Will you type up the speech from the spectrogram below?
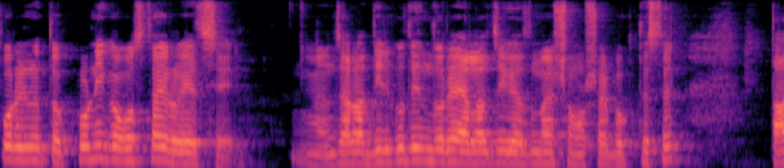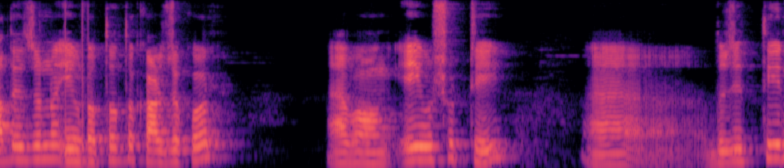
পরিণত ক্রনিক অবস্থায় রয়েছে যারা দীর্ঘদিন ধরে অ্যালার্জিক অ্যাজমার সমস্যায় ভুগতেছে তাদের জন্য এই অত্যন্ত কার্যকর এবং এই ওষুধটি দু যে তিন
